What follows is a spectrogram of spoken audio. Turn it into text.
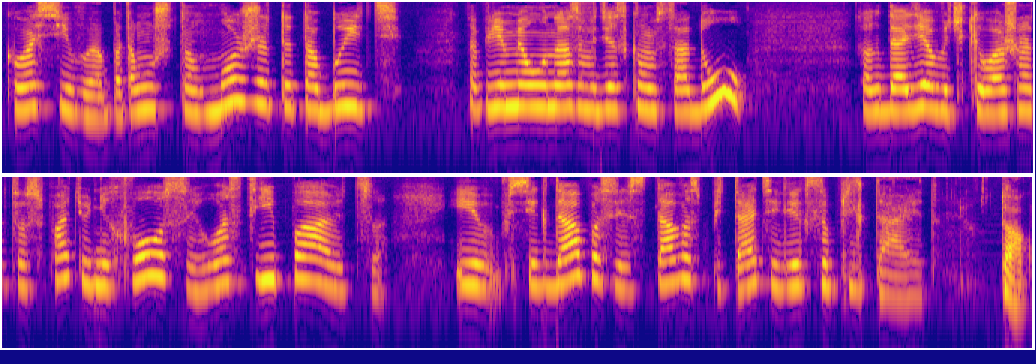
красивые. Потому что может это быть... Например, у нас в детском саду, когда девочки ложатся спать, у них волосы растрепаются. И всегда после ста воспитатель их заплетает. Так,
